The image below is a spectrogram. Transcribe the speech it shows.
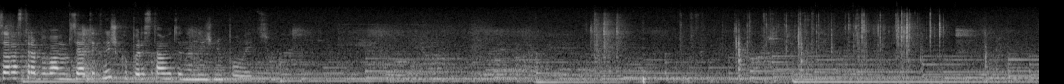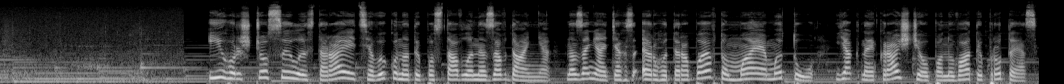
Зараз треба вам взяти книжку, переставити на нижню полицю. Ігор щосили старається виконати поставлене завдання. На заняттях з ерготерапевтом має мету якнайкраще опанувати протез.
